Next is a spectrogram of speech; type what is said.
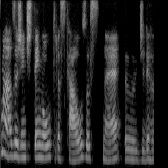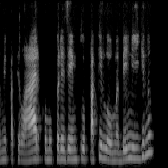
Mas a gente tem outras causas, né, de derrame papilar, como, por exemplo, papiloma benigno,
